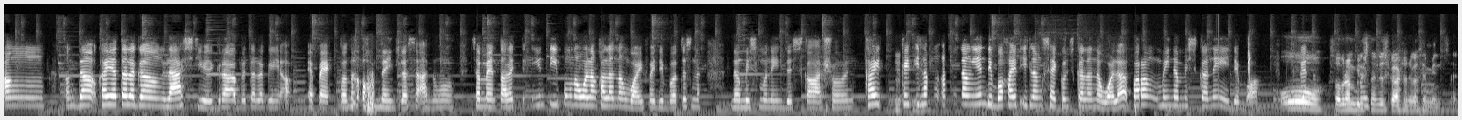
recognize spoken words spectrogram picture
ang ang da, kaya talagang last year grabe talaga yung a- epekto ng online class sa ano sa mental yung tipong nawalan ka lang ng wifi 'di ba tapos na, na miss mo na yung discussion kahit kahit ilang ano lang yan 'di ba kahit ilang seconds ka lang nawala parang may na-miss ka na eh 'di ba Oo, sobrang bilis ng discussion kasi minsan.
